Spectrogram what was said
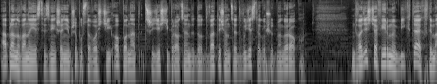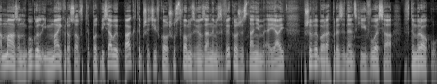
a planowane jest zwiększenie przepustowości o ponad 30% do 2027 roku. 20 firm Big Tech, w tym Amazon, Google i Microsoft, podpisały pakt przeciwko oszustwom związanym z wykorzystaniem AI przy wyborach prezydenckich w USA w tym roku.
